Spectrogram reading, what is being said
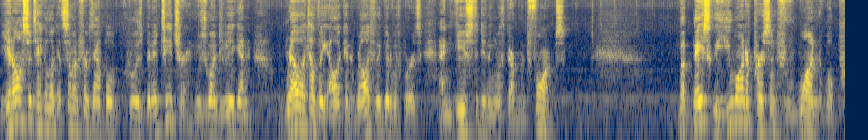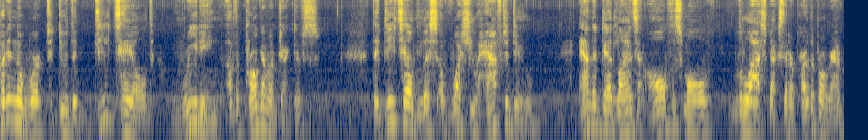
You can also take a look at someone, for example, who has been a teacher and who's going to be, again, relatively eloquent, relatively good with words, and used to dealing with government forms. But basically, you want a person who, one, will put in the work to do the detailed reading of the program objectives, the detailed list of what you have to do, and the deadlines and all the small little aspects that are part of the program,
